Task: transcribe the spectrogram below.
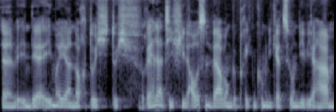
in der immer ja noch durch, durch relativ viel Außenwerbung geprägten Kommunikation, die wir haben.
